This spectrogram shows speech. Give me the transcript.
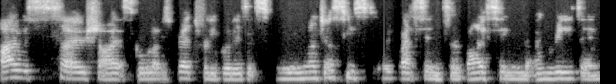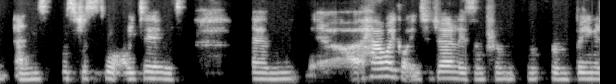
I was so shy at school. I was dreadfully bullied at school. And I just used to regress into writing and reading. And it was just what I did. Um, how I got into journalism from, from being a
